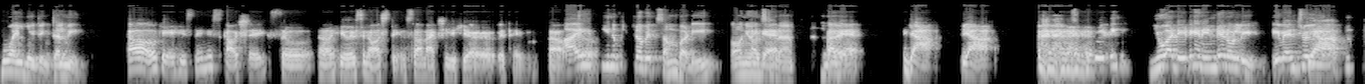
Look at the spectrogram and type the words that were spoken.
who are you dating tell me Oh, okay. His name is Kaushik. So uh, he lives in Austin. So I'm actually here with him now. I so. seen a picture with somebody on your okay. Instagram. Right? Okay. Yeah. Yeah. You are dating an Indian only. Eventually, yeah.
